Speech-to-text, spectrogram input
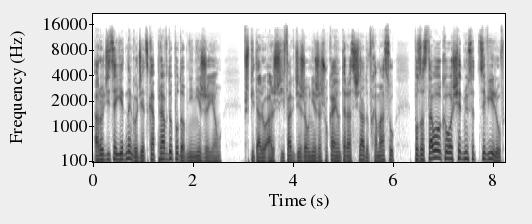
a rodzice jednego dziecka prawdopodobnie nie żyją. W szpitalu Al-Shifa, gdzie żołnierze szukają teraz śladów Hamasu, pozostało około 700 cywilów,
